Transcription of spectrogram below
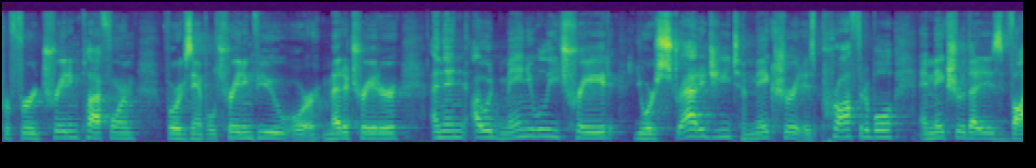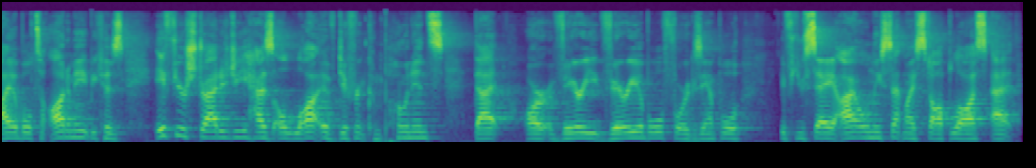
preferred trading platform, for example, TradingView or MetaTrader, and then I would manually trade your strategy to make sure it is profitable and make sure that it is viable to automate because if your strategy has a lot of different components that are very variable, for example, if you say I only set my stop loss at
